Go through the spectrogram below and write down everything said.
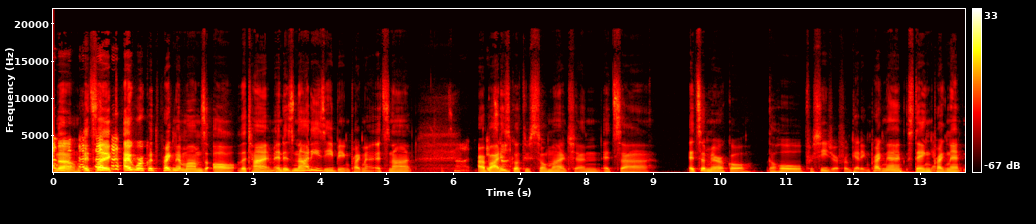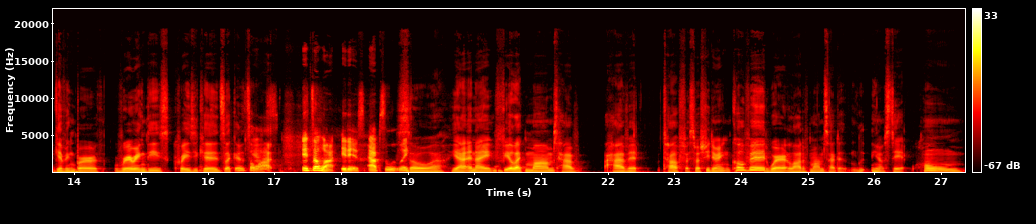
no. It's like I work with pregnant moms all the time. It is not easy being pregnant. It's not It's not. our It's bodies not. go through so much and it's uh it's a miracle the whole procedure from getting pregnant, staying Yeah. pregnant, giving birth, rearing these crazy kids. Like it's a Yes. lot. It's a lot. It is. Absolutely. So uh, yeah, and I feel like moms have have it tough, especially during COVID, where a lot of moms had to you know stay at home,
